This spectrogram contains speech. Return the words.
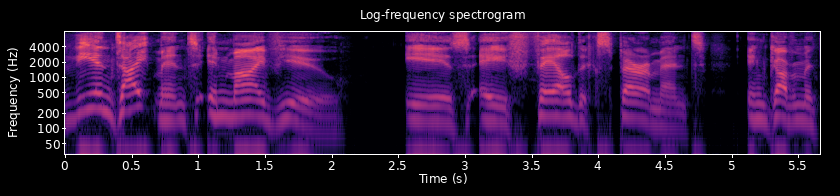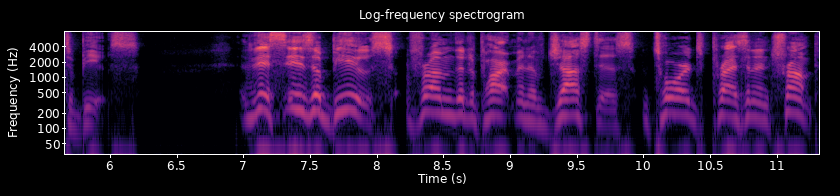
The indictment, in my view, is a failed experiment in government abuse. This is abuse from the Department of Justice towards President Trump.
